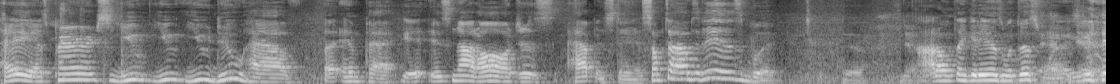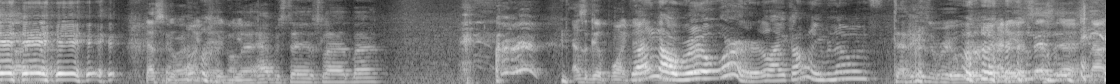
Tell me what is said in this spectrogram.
hey as parents you you you do have an impact. It, it's not all just happenstance. Sometimes it is, but I don't think it is with this one. That's a good point. You gonna let happenstance slide by? That's a good point. That ain't no real word. Like I don't even know if That is a real word. That is, that's, uh, not-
